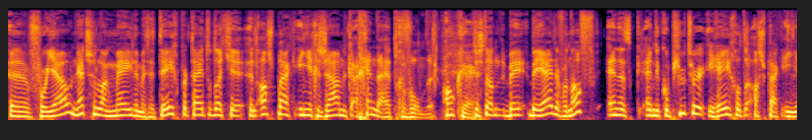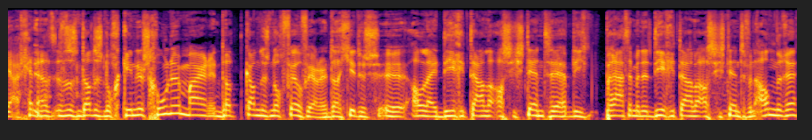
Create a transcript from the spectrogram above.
uh, voor jou net zo lang mailen met de tegenpartij totdat je een afspraak in je gezamenlijke agenda hebt gevonden. Okay. Dus dan ben, ben jij er vanaf en, het, en de computer regelt de afspraak in je agenda. Dat is, dat, is, nog kinderschoenen, maar dat kan dus nog veel verder. Dat je dus allerlei digitale assistenten hebt die praten met de digitale assistenten van anderen.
